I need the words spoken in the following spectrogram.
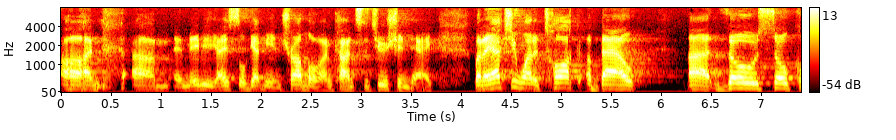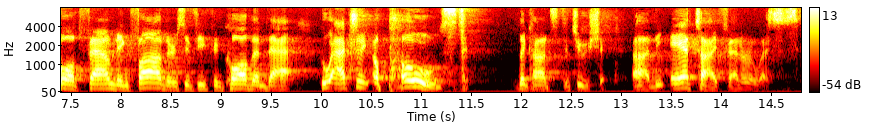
on, um, and maybe you guys will get me in trouble on Constitution Day, but I actually want to talk about uh, those so called founding fathers, if you can call them that, who actually opposed the Constitution, uh, the anti federalists.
